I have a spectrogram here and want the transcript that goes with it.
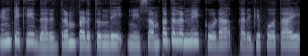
ఇంటికి దరిద్రం పడుతుంది. మీ సంపదలన్నీ కూడా కరిగిపోతాయి.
